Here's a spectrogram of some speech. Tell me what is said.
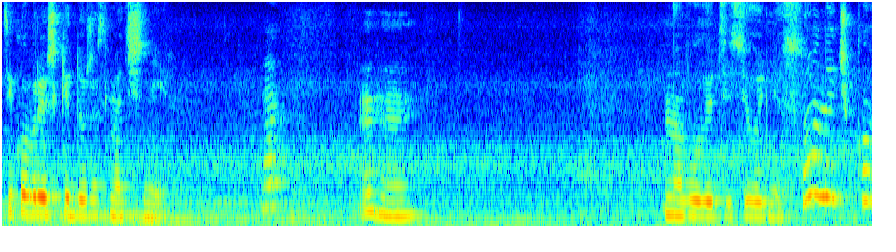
Ці ковришки дуже смачні. Угу. На вулиці сьогодні сонечко.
